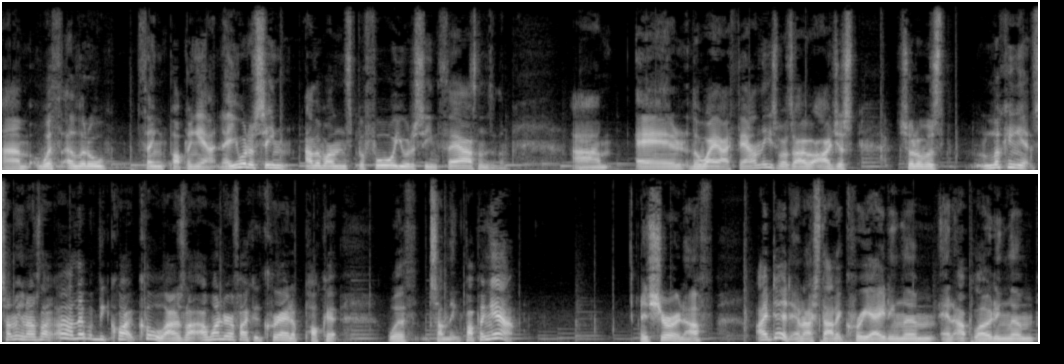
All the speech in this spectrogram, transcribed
um, with a little thing popping out. Now, you would have seen other ones before, you would have seen thousands of them. Um, and the way I found these was I, I just sort of was looking at something and I was like, oh, that would be quite cool. I was like, I wonder if I could create a pocket with something popping out. And sure enough, I did, and I started creating them and uploading them.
